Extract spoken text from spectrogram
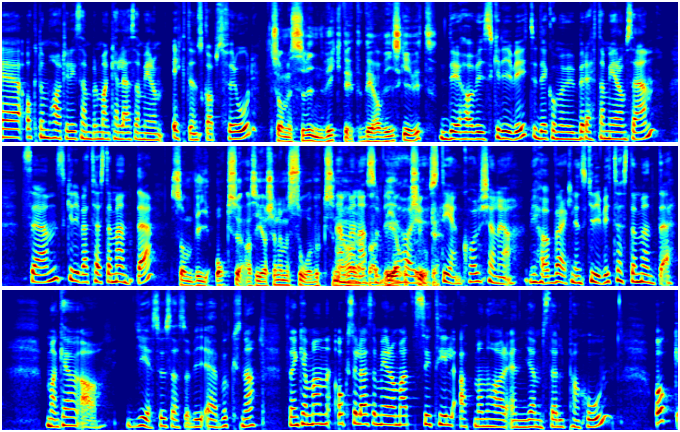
Eh, och de har till exempel, man kan läsa mer om äktenskapsförord. Som är svinviktigt, det har vi skrivit. Det har vi skrivit, det kommer vi berätta mer om sen. Sen skriva testamente. Som vi också, alltså jag känner mig så vuxen när jag hör alltså, bara, vi har har ju stenkoll känner jag. Vi har verkligen skrivit testamente. Man kan, ja, Jesus alltså, vi är vuxna. Sen kan man också läsa mer om att se till att man har en jämställd pension. Och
